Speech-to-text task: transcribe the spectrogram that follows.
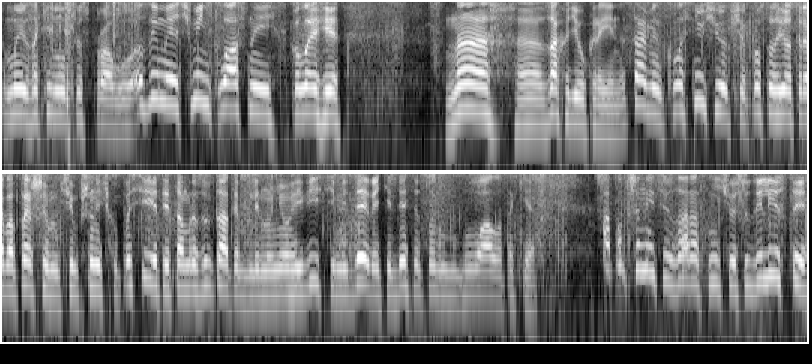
ми закинули цю справу. Озимий ячмінь класний, колеги, на е, заході України. Там він класнючий взагалі, просто його треба першим чим пшеничку посіяти. Там результати, блін, у нього і 8, і 9, і 10 тонн бувало таке. А по пшениці зараз нічого сюди лізти.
